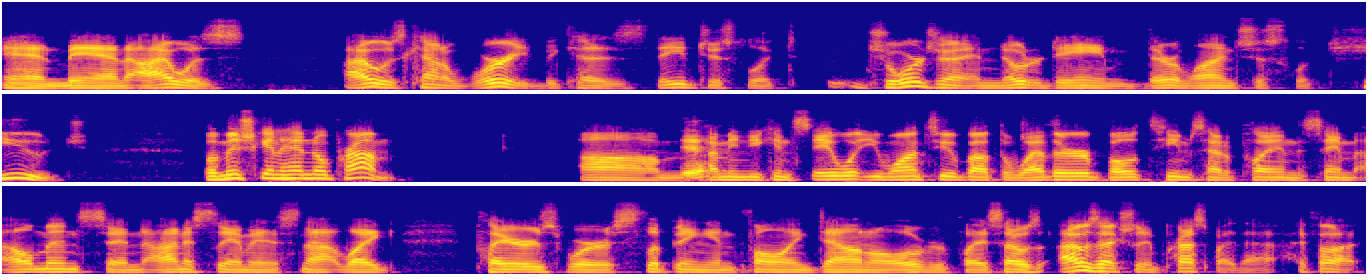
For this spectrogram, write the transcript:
And man, I was I was kind of worried because they just looked Georgia and Notre Dame, their lines just looked huge. But Michigan had no problem. Um, Yeah. I mean, you can say what you want to about the weather. Both teams had to play in the same elements, and honestly, I mean, it's not like players were slipping and falling down all over the place. I was I was actually impressed by that. I thought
